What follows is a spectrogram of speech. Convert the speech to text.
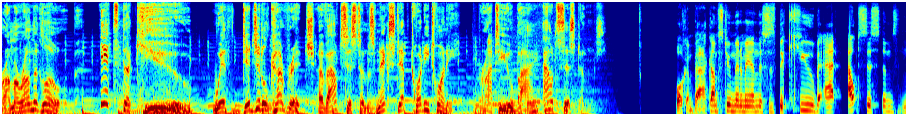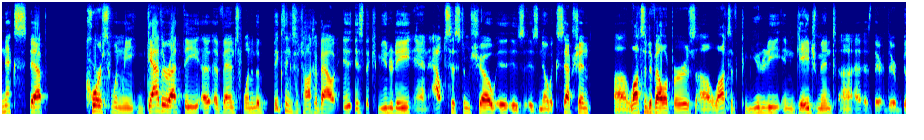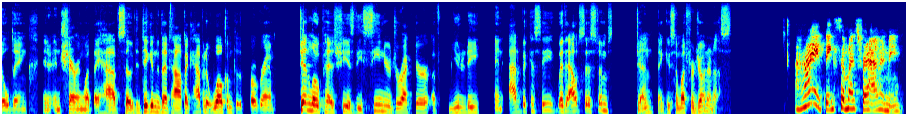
from around the globe. It's theCUBE, with digital coverage of OutSystems Next Step 2020. Brought to you by OutSystems. Welcome back, I'm Stu Miniman. This is theCUBE at OutSystems Next Step. Of course, when we gather at the uh, events, one of the big things to talk about is, is the community and OutSystems Show is, is, is no exception. Uh, lots of developers, uh, lots of community engagement uh, as they're, they're building and, and, sharing what they have. So to dig into that topic, happy to welcome to the program Jen Lopez. She is the Senior Director of Community and Advocacy with OutSystems. Jen, thank you so much for joining us. Hi, thanks so much for having me.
